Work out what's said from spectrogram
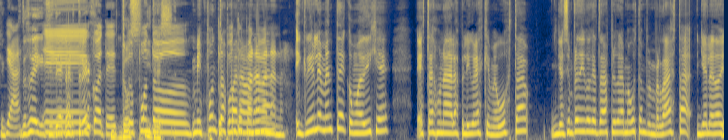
Ya. ¿No sabía que existía Cars 3? Cote, Dos tus y puntos. mis puntos, tus puntos para, para banana. banana. Increíblemente, como dije, esta es una de las películas que me gusta. Yo siempre digo que todas las películas me gustan, pero en verdad esta yo le doy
